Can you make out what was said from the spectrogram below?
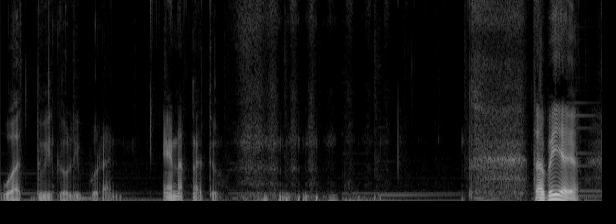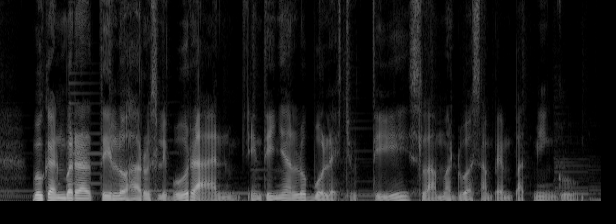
buat duit lo liburan. Enak gak tuh? Tapi ya bukan berarti lo harus liburan, intinya lo boleh cuti selama 2 sampai 4 minggu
